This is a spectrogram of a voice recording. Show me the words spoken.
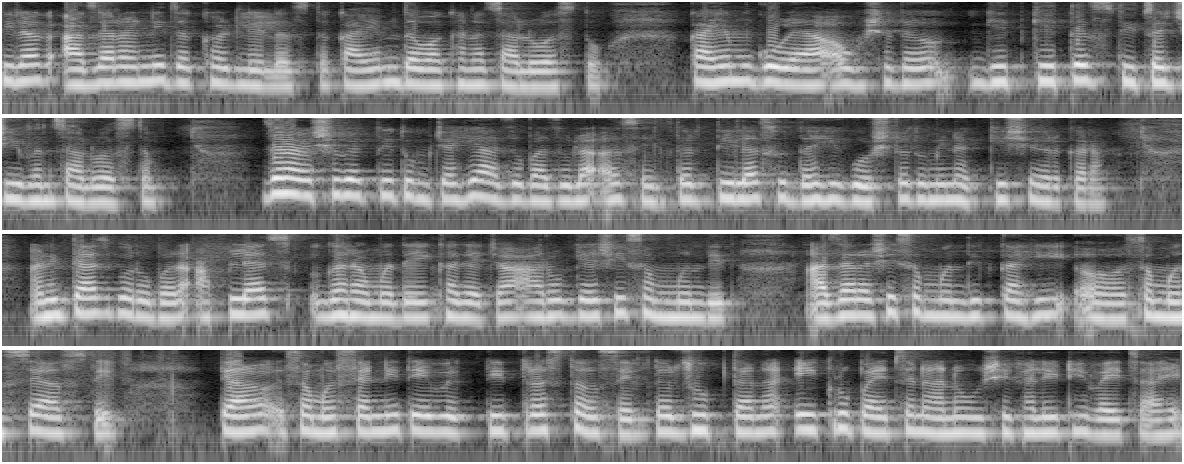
तिला आजारांनी जखडलेलं असतं कायम दवाखाना चालू असतो कायम गोळ्या औषधं घेत घेतच तिचं जीवन चालू असतं. जर अशी व्यक्ती तुमच्याही आजूबाजूला असेल तर तिलासुद्धा ही गोष्ट तुम्ही नक्की शेअर करा. आणि त्याचबरोबर आपल्याच घरामध्ये एखाद्याच्या आरोग्याशी संबंधित आजाराशी संबंधित काही समस्या असतील त्या समस्यांनी ते व्यक्ती त्रस्त असेल तर झोपताना एक रुपयाचं नाणं उशीखाली ठेवायचं आहे.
